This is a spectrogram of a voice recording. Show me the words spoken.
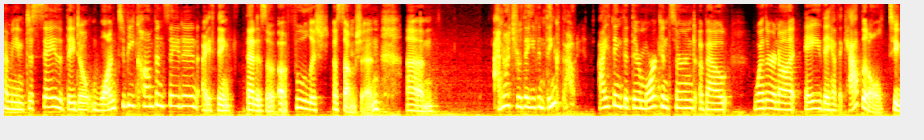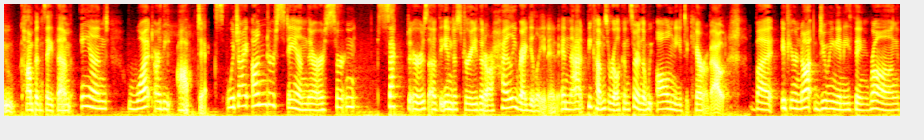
I mean, to say that they don't want to be compensated, I think that is a, a foolish assumption. Um, I'm not sure they even think about it. I think that they're more concerned about whether or not A, they have the capital to compensate them, and what are the optics, which I understand there are certain sectors of the industry that are highly regulated, and that becomes a real concern that we all need to care about. But if you're not doing anything wrong,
